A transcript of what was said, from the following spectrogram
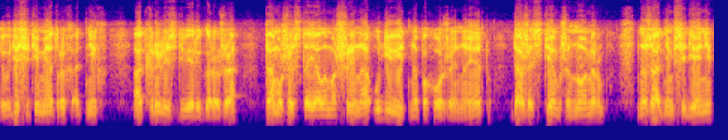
В десяти метрах от них открылись двери гаража. Там уже стояла машина, удивительно похожая на эту, даже с тем же номером. На заднем сиденье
